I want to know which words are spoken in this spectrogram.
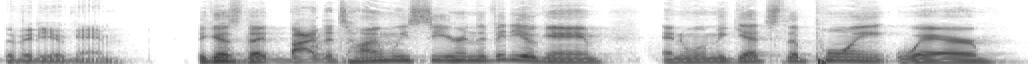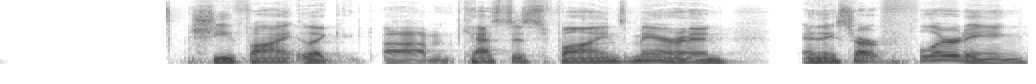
the video game. Because that by the time we see her in the video game, and when we get to the point where she find like um Kestis finds Merrin and they start flirting,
